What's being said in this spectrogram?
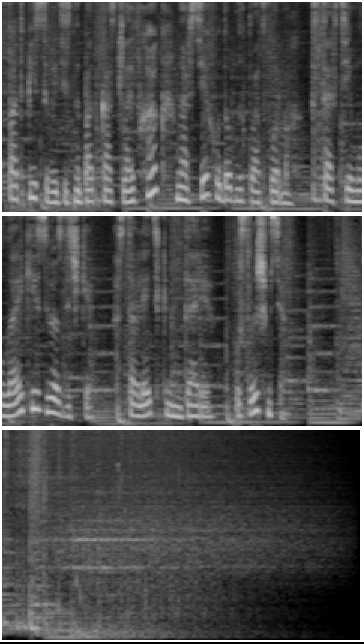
Подписывайтесь на подкаст «Лайфхак» на всех удобных платформах. Ставьте ему лайки и звездочки. Оставляйте комментарии. Услышимся!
